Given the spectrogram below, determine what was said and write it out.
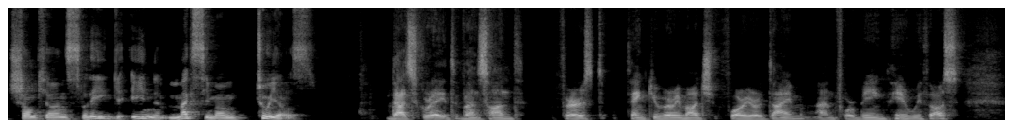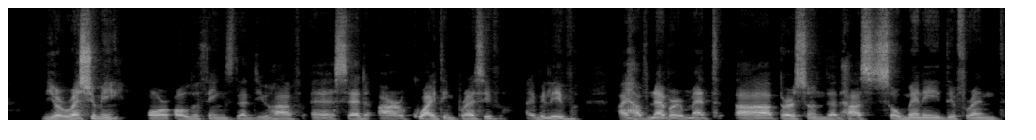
Champions League in maximum two years. That's great, Vincent. First, thank you very much for your time and for being here with us. Your resume or all the things that you have uh, said are quite impressive. I believe I have never met a person that has so many different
